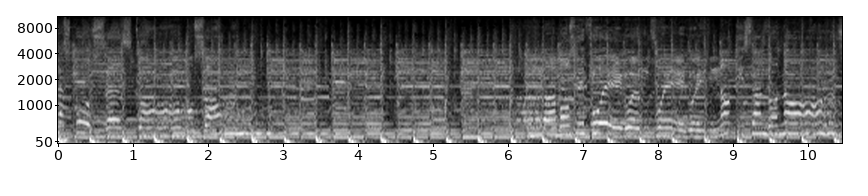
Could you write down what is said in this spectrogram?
las cosas como son. Vamos de fuego en fuego, hipnotizándonos.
